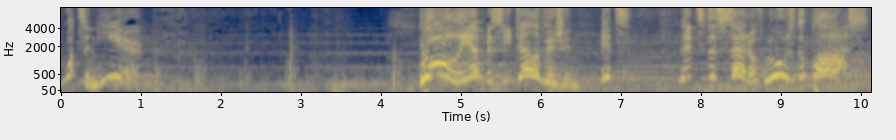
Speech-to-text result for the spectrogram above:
What's in here? Holy Embassy Television! It's. It's the set of Who's the Boss?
